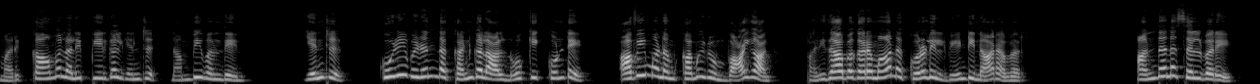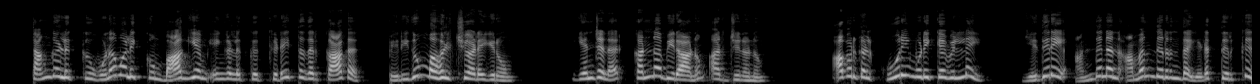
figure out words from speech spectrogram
மறுக்காமல் அளிப்பீர்கள் என்று நம்பி வந்தேன் என்று குழி விழுந்த கண்களால் நோக்கிக் கொண்டே அவிமனம் கமிழும் வாயால் பரிதாபகரமான குரலில் வேண்டினார் அவர். அந்தன செல்வரே தங்களுக்கு உணவளிக்கும் பாக்கியம் எங்களுக்கு கிடைத்ததற்காக பெரிதும் மகிழ்ச்சி அடைகிறோம் என்றனர் கண்ணபிரானும் அர்ஜுனனும். அவர்கள் கூறி முடிக்கவில்லை எதிரே அந்தணன் அமர்ந்திருந்த இடத்திற்கு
